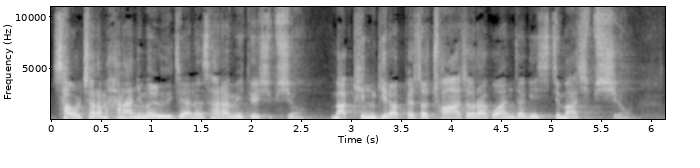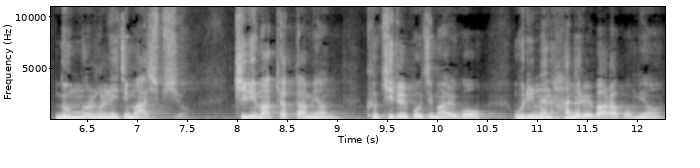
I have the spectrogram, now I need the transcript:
사울처럼 하나님을 의지하는 사람이 되십시오. 막힌 길 앞에서 좌절하고 앉아 계시지 마십시오. 눈물 흘리지 마십시오. 길이 막혔다면 그 길을 보지 말고 우리는 하늘을 바라보며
